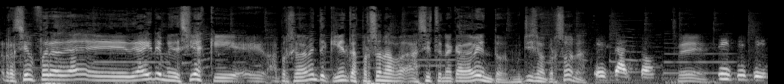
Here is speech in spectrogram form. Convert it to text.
Recién fuera de, de aire me decías que eh, aproximadamente 500 personas asisten a cada evento, muchísimas personas. Exacto. Sí, sí, sí. sí.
